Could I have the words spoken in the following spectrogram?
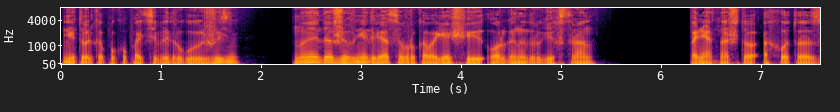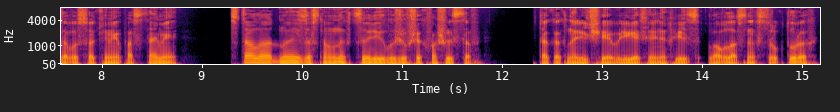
не только покупать себе другую жизнь, но и даже внедряться в руководящие органы других стран. Понятно, что охота за высокими постами стала одной из основных целей выживших фашистов, так как наличие влиятельных лиц во властных структурах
